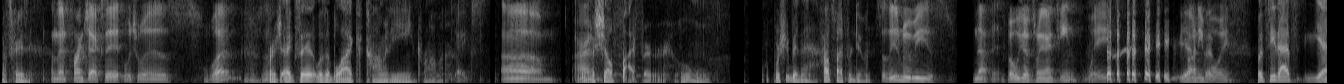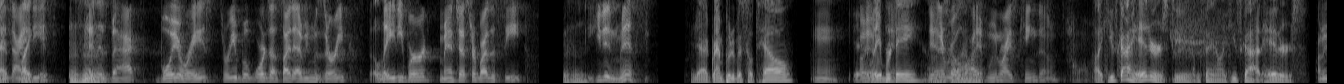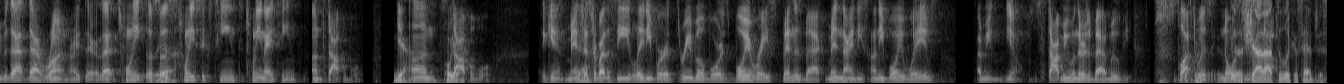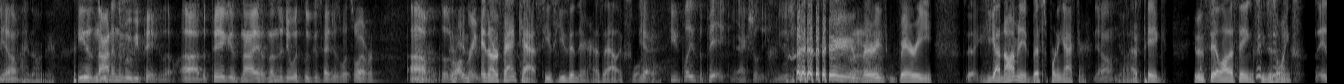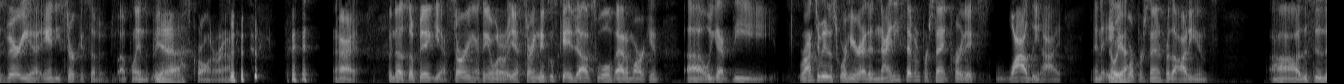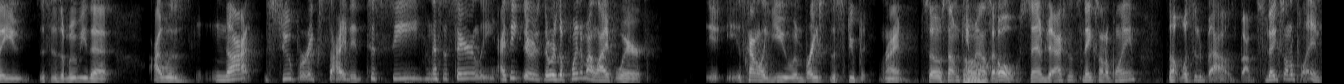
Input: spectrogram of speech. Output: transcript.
That's crazy. And then French Exit, which was what? Was? French Exit was a black comedy drama. Yikes. Um. All right. Michelle Pfeiffer. Ooh. Where's she been at? How's Pfeiffer doing? So these movies, Nothing. But we go 2019. Waves. yeah, Honey Boy. But see, that's yes, like 90s. Mhm. Ben is back. Boy Erased. Three billboards outside Ebbing, Missouri. Lady Bird. Manchester by the Sea. Mhm. He didn't miss. yeah, Grand Budapest Hotel, Mm. Yeah, Oh, yeah, Labor Day, I in oh, Real one. Life. Moonrise Kingdom. Like he's got hitters, dude. I'm saying like he's got hitters. I mean, but that that run right there, that 20, oh, so it's 2016 to 2019, unstoppable. Oh, yeah, Unstoppable. Again, Manchester by the Sea, Lady Bird, Three Billboards, Boy Erased, Ben is Back, Mid 90s, Honey Boy, Waves. I mean, you know, stop me when there's a bad movie. Plot twist. No a shout out to Lucas Hedges. Yeah. I know, dude. He is not in the movie Pig, though. Uh, the Pig is not has nothing to do with Lucas Hedges whatsoever. Uh, but those are all in, great. in our fan cast, he's he's in there as Alex Wolff. yeah, he plays the pig actually. He just- very very. He got nominated best supporting actor. yeah, You know, as Pig. He doesn't say a lot of things. He just oinks. it's very uh, Andy Serkis of him uh, playing the pig, Yeah. just crawling around. All right, but no, so pig, yeah, starring I think I want to, yeah, starring Nicolas Cage, Alex Wolff, Adam Arkin. Uh, we got the Rotten Tomato score here at a ninety-seven percent critics, wildly high, and Oh, yeah. for the audience. Uh, this is a this is a movie that I was not super excited to see necessarily. I think there there was a point in my life where it, it's kind of like you embrace the stupid, right? So something came Oh. out, it's like, oh, Sam Jackson, snakes on a plane. Oh, what's it about? It's about snakes on a plane.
